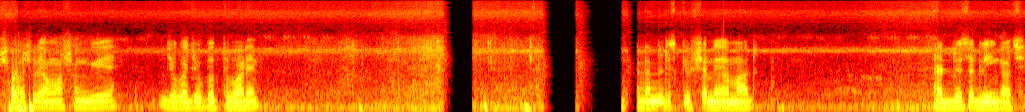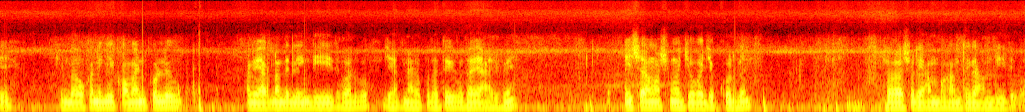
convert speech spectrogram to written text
সরাসরি আমার সঙ্গে যোগাযোগ করতে পারেন। ডিসক্রিপশানে আমার অ্যাড্রেসের লিঙ্ক আছে। কিংবা ওখানে গিয়ে কমেন্ট করলেও আমি আপনাদের লিঙ্ক দিয়ে দিতে পারব যে আপনারা কোথা থেকে কোথায় আসবেন। এসে আমার সঙ্গে যোগাযোগ করবেন। সরাসরি আম বাগান থেকে আম দিয়ে দেবো।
